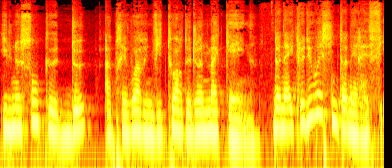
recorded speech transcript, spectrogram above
Ils ne sont que deux à prévoir une victoire de John McCain. Donald du Washington RFI.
